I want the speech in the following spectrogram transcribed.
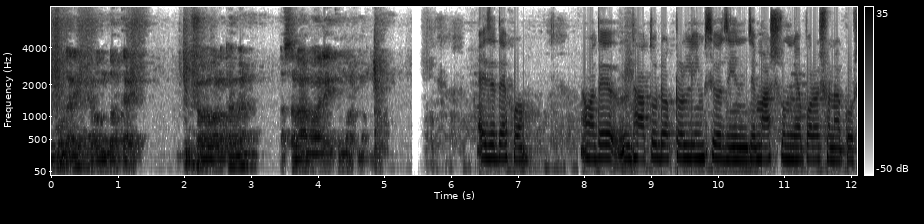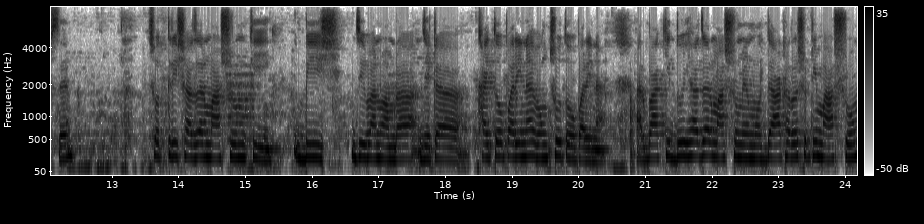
উপকারী এবং দরকারি। সবাই ভালো থাকবেন। আসসালামু আলাইকুম রহমতুল্লাহ। এই যে দেখো, আমাদের ধাতু ডক্টর লিমসিওজিন যে মাশরুম নিয়ে পড়াশোনা করছে। ছত্রিশ হাজার মাশরুম কি? বিষ জীবাণু আমরা যেটা খাইতেও পারি না এবং ছুঁতেও পারি না। আর বাকি দুই হাজার মাশরুমের মধ্যে আঠারোশোটি মাশরুম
